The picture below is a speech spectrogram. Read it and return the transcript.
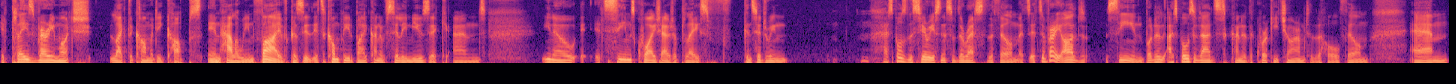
it plays very much like the comedy cops in Halloween Five because it's accompanied by kind of silly music and you know it, seems quite out of place considering I suppose the seriousness of the rest of the film. It's it's a very odd scene, but it, I suppose it adds kind of the quirky charm to the whole film. Um,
